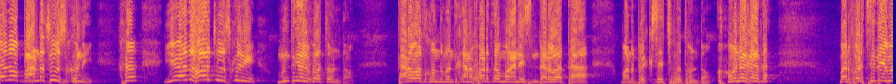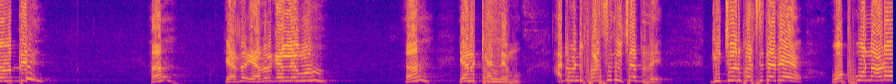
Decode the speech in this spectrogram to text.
ఏదో బండ చూసుకుని ఏదో చూసుకుని ముందుకెళ్ళిపోతుంటాం. ఉంటాం తర్వాత కొంతమంది కనపడతాం మానేసిన తర్వాత మనం బెక్కి చచ్చిపోతూ ఉంటాం అవునా కదా? మన పరిస్థితి ఏమవుద్ది ఎద ఎదరికెళ్ళలేము? వెనక్కి వెళ్ళలేము అటువంటి పరిస్థితి వచ్చేస్తుంది గిజ్జుని పరిస్థితి అదే. ఒప్పుకున్నాడు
